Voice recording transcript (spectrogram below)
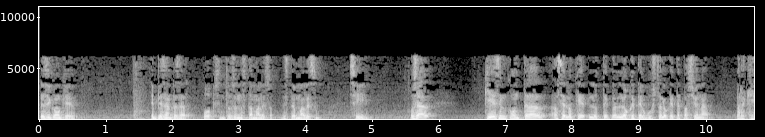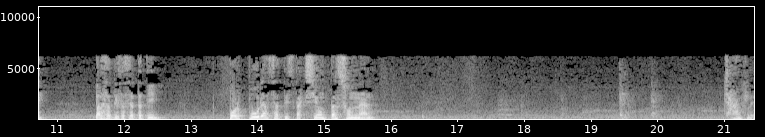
Es así como que empiezan a pensar, ups, entonces no está mal eso, está mal eso. Sí. O sea, quieres encontrar, hacer lo que, lo, lo que te gusta, lo que te apasiona, ¿para qué? ¿Para satisfacerte a ti? ¿Por pura satisfacción personal? Chanfle.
